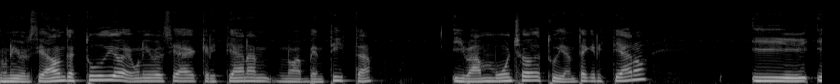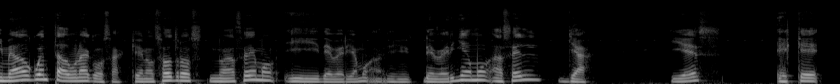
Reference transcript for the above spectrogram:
universidad donde estudio es universidad cristiana no adventista y van muchos estudiantes cristianos y, y, me he dado cuenta de una cosa que nosotros no hacemos y deberíamos, deberíamos hacer ya. Y es, es que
